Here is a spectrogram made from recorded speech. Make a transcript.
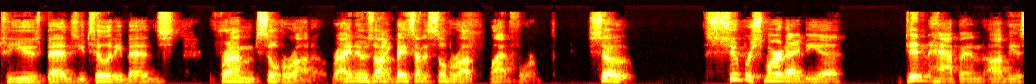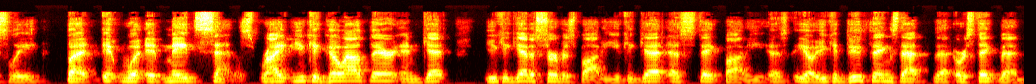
to use beds utility beds from silverado right it was on right. based on a silverado platform so super smart idea didn't happen obviously but it would it made sense, right? You could go out there and get you could get a service body, you could get a stake body, as you know, you could do things that that or stake bed.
